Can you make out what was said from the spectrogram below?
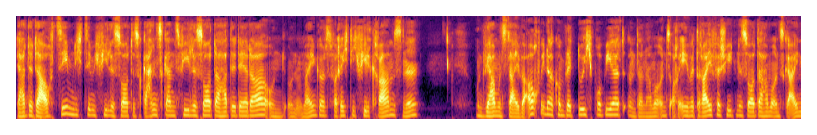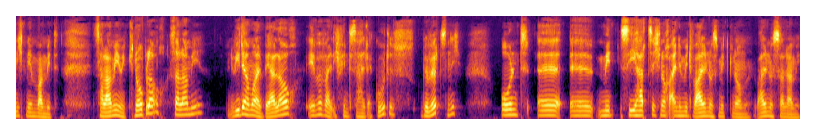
Der hatte da auch ziemlich, ziemlich viele Sorte, so ganz, ganz viele Sorte hatte der da und, und mein Gott, es war richtig viel Krams, ne? Und wir haben uns da eben auch wieder komplett durchprobiert und dann haben wir uns auch eben drei verschiedene Sorte haben wir uns geeinigt, nehmen wir mit. Salami mit Knoblauch, Salami, wieder mal Bärlauch, eben, weil ich finde es halt ein gutes Gewürz, nicht? Und äh, äh, mit, sie hat sich noch eine mit Walnuss mitgenommen. Walnuss-Salami.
